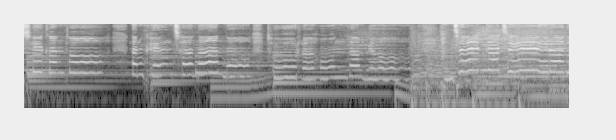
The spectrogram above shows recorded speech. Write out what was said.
시간도 난 괜찮아 너 돌아온다면. 언제까지라도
